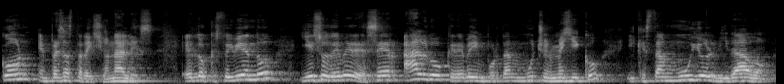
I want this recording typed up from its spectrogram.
con empresas tradicionales. Es lo que estoy viendo y eso debe de ser algo que debe importar mucho en México y que está muy olvidado.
